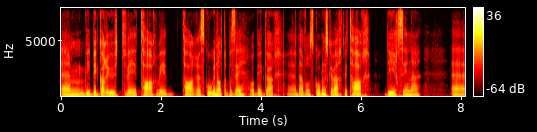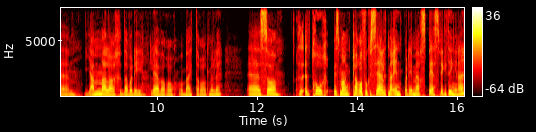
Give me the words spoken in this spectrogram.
Um, vi bygger ut, vi tar, vi tar skogen holdt jeg på å si, og bygger uh, der hvor skogene skulle vært. Vi tar dyr sine uh, hjem, eller der hvor de lever og, og beiter og alt mulig. Uh, så, så, jeg tror hvis man klarer å fokusere litt mer inn på de mer spesifikke tingene,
